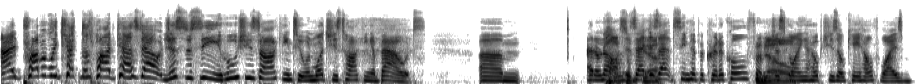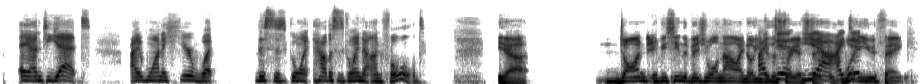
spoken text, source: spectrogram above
I'd probably check this podcast out just to see who she's talking to and what she's talking about. Um, I don't know. Possible, Is that yeah. does that seem hypocritical from just going? I hope she's okay health wise, and yet I want to hear what this is going, how this is going to unfold. Yeah. Dawn, have you seen the visual now? I know you I did the did- story yesterday. yeah, I what did. do you think?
